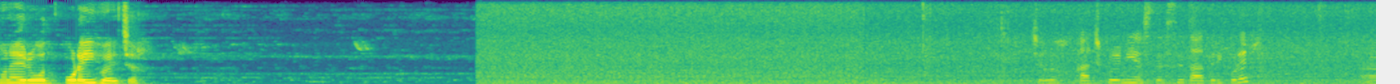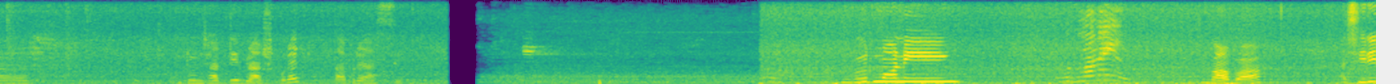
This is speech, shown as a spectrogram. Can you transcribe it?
মনে হয় রোদ পড়েই হয়েছে। চলো কাজ করে নিয়ে আস্তে আস্তে তাড়াতাড়ি করে আর উঠোন ঝাড় দিয়ে ব্রাশ করে তারপরে আসছি। গুড মর্নিং বাবা। সিঁড়ি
